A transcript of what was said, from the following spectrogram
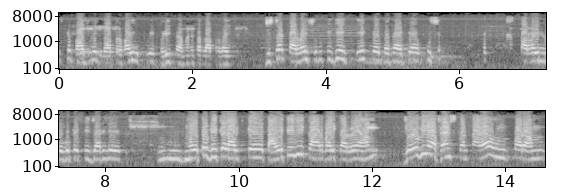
उसके बाद में लापरवाही हुई बड़ी पैमाने पर लापरवाही। जिस तरह कार्रवाई शुरू की गई एक बताया क्या उस कार्रवाई लोगों पे की जा रही है। मोटर व्हीकल एक्ट के तहत ही कार्रवाई कर रहे हैं हम। जो भी ऑफेंस बनता है, उन पर हम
